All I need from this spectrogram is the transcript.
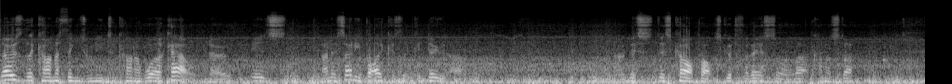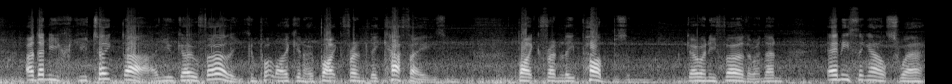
those are the kind of things we need to kind of work out. You know, is and it's only bikers that can do that. You know, this this car park's good for this or that kind of stuff. And then you you take that and you go further. You can put like you know bike friendly cafes and bike friendly pubs and go any further. And then anything else where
